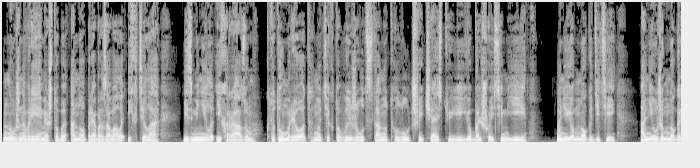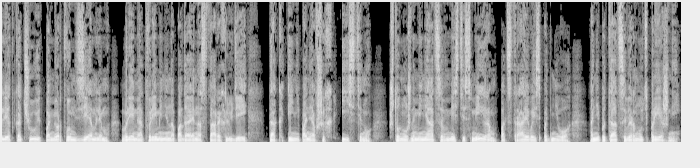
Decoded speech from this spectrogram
Нужно время, чтобы оно преобразовало их тела, изменило их разум. Кто-то умрет, но те, кто выживут, станут лучшей частью ее большой семьи. У нее много детей — они уже много лет кочуют по мертвым землям, время от времени нападая на старых людей, так и не понявших истину, что нужно меняться вместе с миром, подстраиваясь под него, а не пытаться вернуть прежний.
